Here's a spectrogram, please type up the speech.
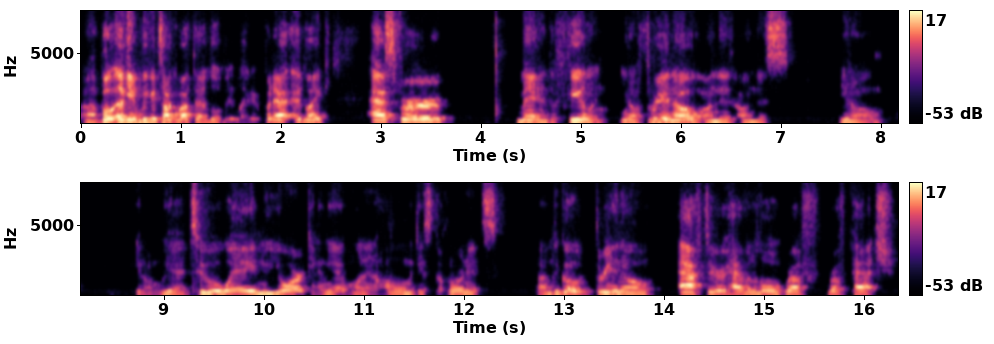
uh, but again, we could talk about that a little bit later. But like, as for man, the feeling, you know, three and zero on this on this, you know, you know, we had two away in New York, and then we had one at home against the Hornets. Um, to go three and zero after having a little rough rough patch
